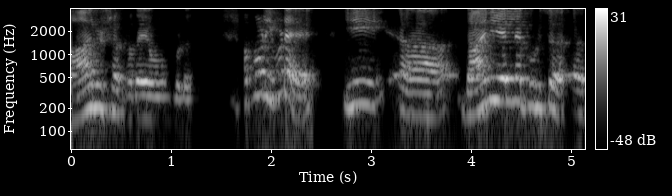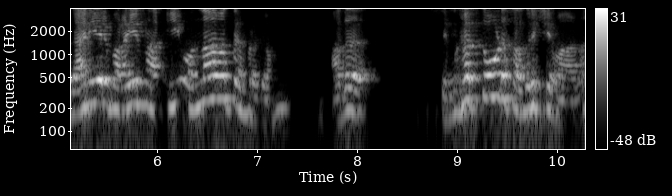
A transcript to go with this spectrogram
മാനുഷ ഹൃദയവും കൊടുത്തു. അപ്പോൾ ഇവിടെ ഈ ദാനിയലിനെ കുറിച്ച് ദാനിയൽ പറയുന്ന ഈ ഒന്നാമത്തെ മൃഗം അത് സിംഹത്തോട് സദൃശ്യമാണ്.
